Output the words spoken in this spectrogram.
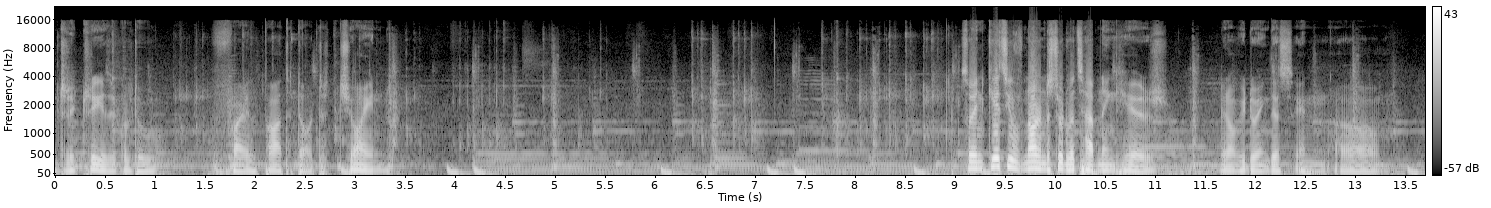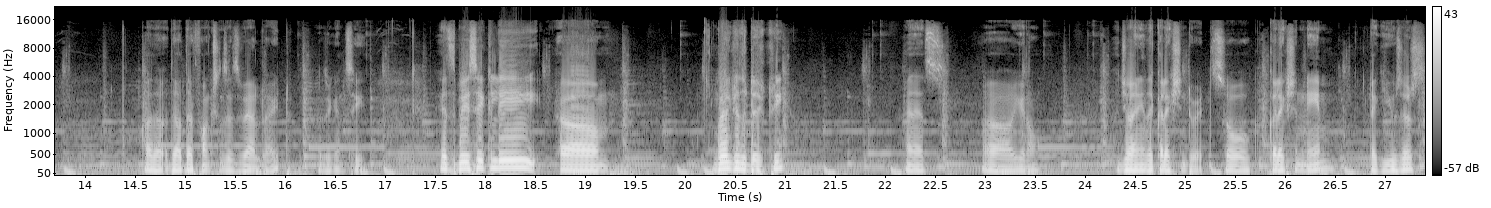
directory is equal to file path dot join. So in case you've not understood what's happening here you know we're doing this in um, other, the other functions as well right? As you can see. It's basically um, going to the directory and it's uh, you know joining the collection to it. So collection name like users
